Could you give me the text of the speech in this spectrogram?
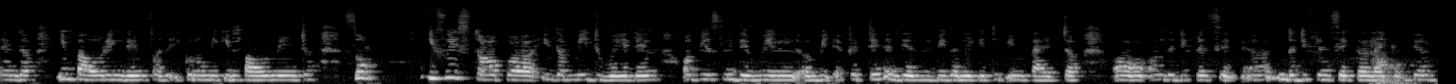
and uh, empowering them for the economic empowerment. So if we stop uh, in the midway, then obviously they will uh, be affected, and there will be the negative impact uh, on the different se- uh, the different sector. Like there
